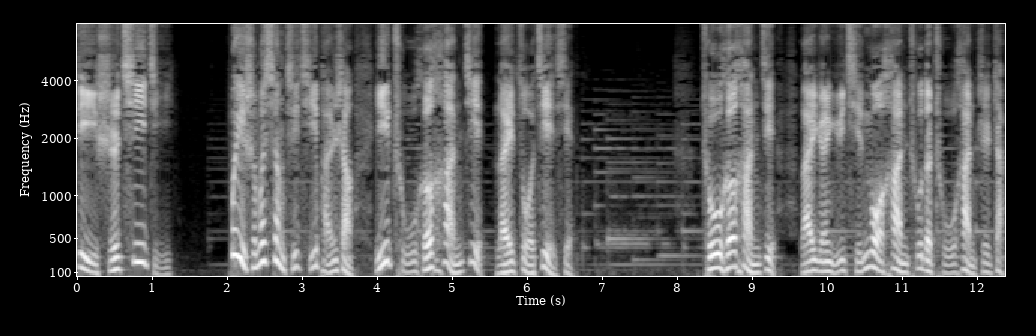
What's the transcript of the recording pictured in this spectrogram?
第十七集：为什么象棋棋盘上以楚河汉界来做界限？楚河汉界来源于秦末汉初的楚汉之战。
